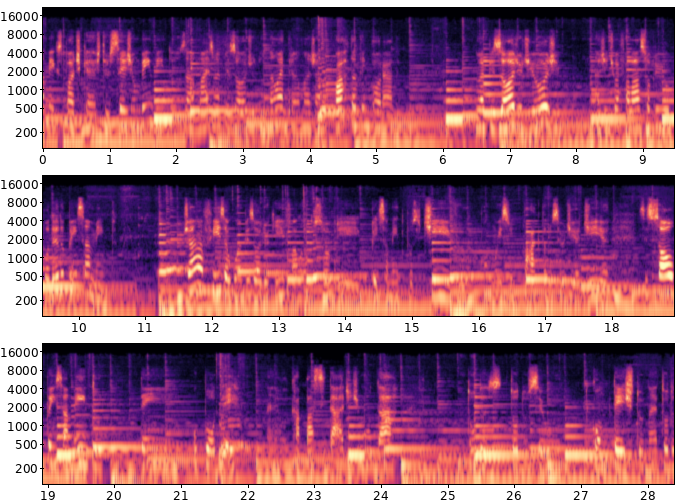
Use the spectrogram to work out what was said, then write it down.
amigos podcasters, sejam bem-vindos a mais um episódio do Não é Drama, já na quarta temporada. No episódio de hoje, a gente vai falar sobre o poder do pensamento. Já fiz algum episódio aqui falando sobre pensamento positivo, como isso impacta no seu dia a dia, se só o pensamento tem o poder, né, a capacidade de mudar todos, todo o seu contexto, né, toda,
